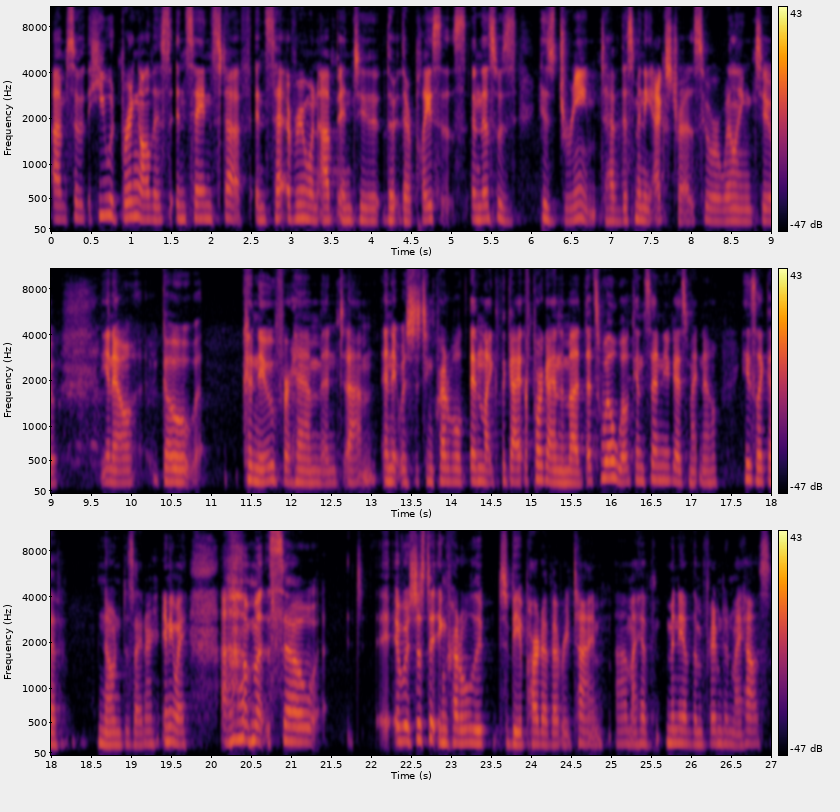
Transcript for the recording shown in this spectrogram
Um, so he would bring all this insane stuff and set everyone up into the, their places. And this was his dream to have this many extras who were willing to, you know, go canoe for him, and um, and it was just incredible. And like the guy, the poor guy in the mud, that's Will Wilkinson. You guys might know. He's like a known designer. Anyway, um, so it was just incredible to be a part of every time. Um, I have many of them framed in my house.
